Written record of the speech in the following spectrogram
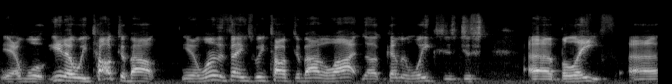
Yeah well you know we talked about you know one of the things we talked about a lot in the upcoming weeks is just uh, belief. Uh,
